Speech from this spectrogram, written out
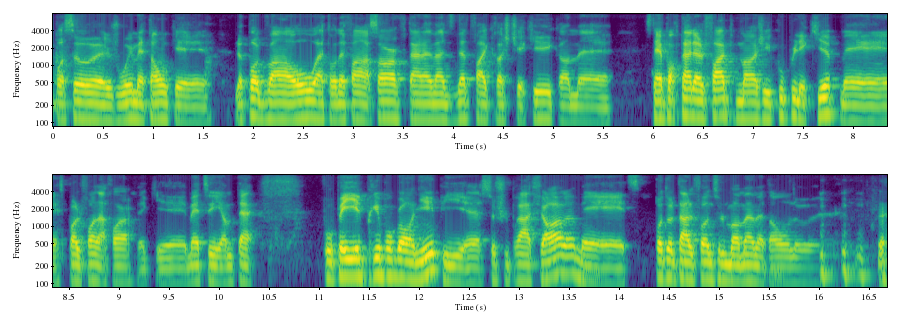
pas ça jouer. Mettons que le puck va en haut à ton défenseur, faut dans la net faire cross-checker. comme euh, C'est important de le faire et de manger coup pour l'équipe, mais c'est pas le fun à faire. Fait que, mais en même temps, faut payer le prix pour gagner, puis ça, je suis prêt à faire, mais c'est pas tout le temps le fun sur le moment, mettons. Là.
